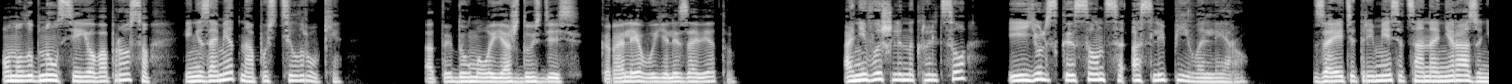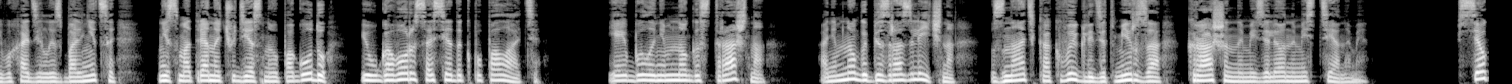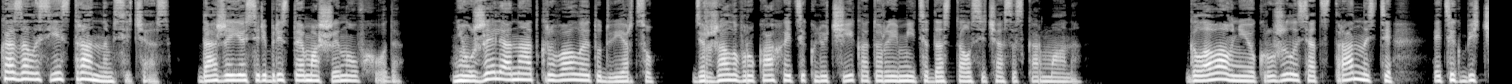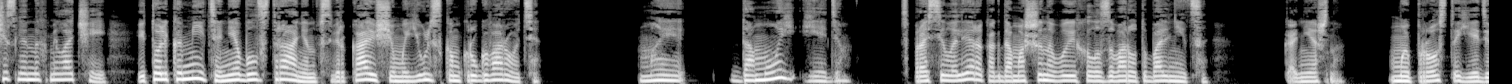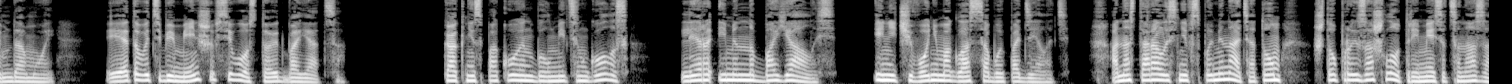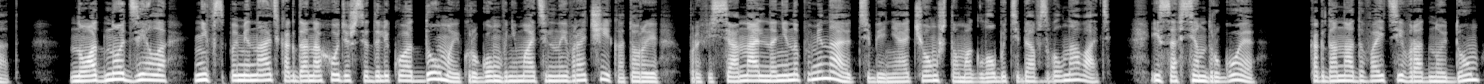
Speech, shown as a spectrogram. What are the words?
Он улыбнулся ее вопросу и незаметно опустил руки. «А ты думала, я жду здесь королеву Елизавету. Они вышли на крыльцо, и июльское солнце ослепило Леру. За эти три месяца она ни разу не выходила из больницы, несмотря на чудесную погоду и уговоры соседок по палате. Ей было немного страшно, а немного безразлично знать, как выглядит мир за крашенными зелеными стенами. Все казалось ей странным сейчас, даже ее серебристая машина у входа. Неужели она открывала эту дверцу, держала в руках эти ключи, которые Митя достал сейчас из кармана? Голова у нее кружилась от странности этих бесчисленных мелочей, и только Митя не был странен в сверкающем июльском круговороте. «Мы домой едем?» — спросила Лера, когда машина выехала за ворота больницы. «Конечно. Мы просто едем домой, и этого тебе меньше всего стоит бояться». Как неспокоен был Митин голос, Лера именно боялась и ничего не могла с собой поделать. Она старалась не вспоминать о том, что произошло три месяца назад. Но одно дело не вспоминать, когда находишься далеко от дома и кругом внимательные врачи, которые профессионально не напоминают тебе ни о чем, что могло бы тебя взволновать. И совсем другое, когда надо войти в родной дом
